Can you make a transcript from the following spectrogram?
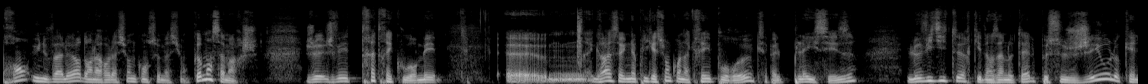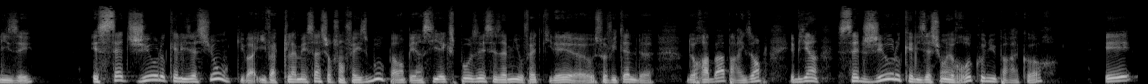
prend une valeur dans la relation de consommation. Comment ça marche? Je, je vais être très très court, mais euh, grâce à une application qu'on a créée pour eux, qui s'appelle Places, le visiteur qui est dans un hôtel peut se géolocaliser et cette géolocalisation, qui va, il va clamer ça sur son Facebook, par exemple, et ainsi exposer ses amis au fait qu'il est euh, au Sofitel de, de Rabat, par exemple, eh bien, cette géolocalisation est reconnue par accord et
